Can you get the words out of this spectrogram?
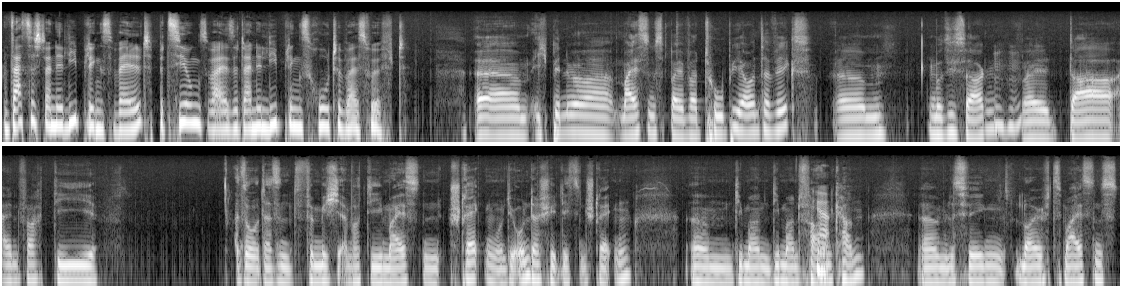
was ist deine Lieblingswelt, beziehungsweise deine Lieblingsroute bei Swift? Ähm, ich bin immer meistens bei Watopia unterwegs, ähm, muss ich sagen, Mhm. weil da einfach die, also da sind für mich einfach die meisten Strecken und die unterschiedlichsten Strecken, ähm, die, man, die man fahren Ja. kann. Ähm, deswegen läuft es meistens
